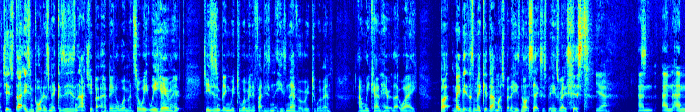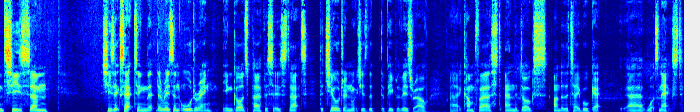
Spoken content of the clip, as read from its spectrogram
Actually, that is important, isn't it? Because this isn't actually about her being a woman. So we, we hear him, Jesus isn't being rude to women. In fact, he's, he's never rude to women, and we can hear it that way. But maybe it doesn't make it that much better. He's not sexist, but he's racist. Yeah, and and and she's um, she's accepting that there is an ordering in God's purposes that the children, which is the the people of Israel, uh, come first, and the dogs under the table get uh, what's next.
